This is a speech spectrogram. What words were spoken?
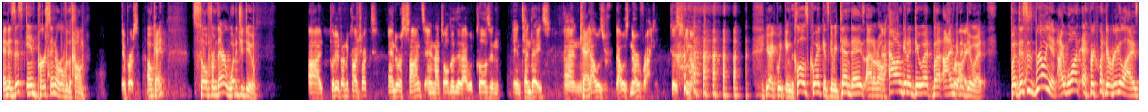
And is this in person or over the phone? In person. Okay. So from there, what did you do? I put it under contract and or assigns, and I told her that I would close in in ten days, and okay. that was that was nerve wracking because you know you're like we can close quick. It's gonna be ten days. I don't know how I'm gonna do it, but I'm right. gonna do it. But this is brilliant. I want everyone to realize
